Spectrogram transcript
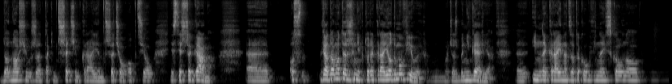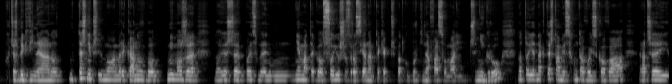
donosił, że takim trzecim krajem, trzecią opcją jest jeszcze Ghana. E, wiadomo też, że niektóre kraje odmówiły, chociażby Nigeria. E, inne kraje nad Zatoką Gwinejską no, chociażby Gwinea, no, też nie przyjmą Amerykanów, bo mimo, że no, jeszcze powiedzmy nie ma tego sojuszu z Rosjanami, tak jak w przypadku Burkina Faso, Mali czy Nigru, no to jednak też tam jest junta wojskowa raczej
